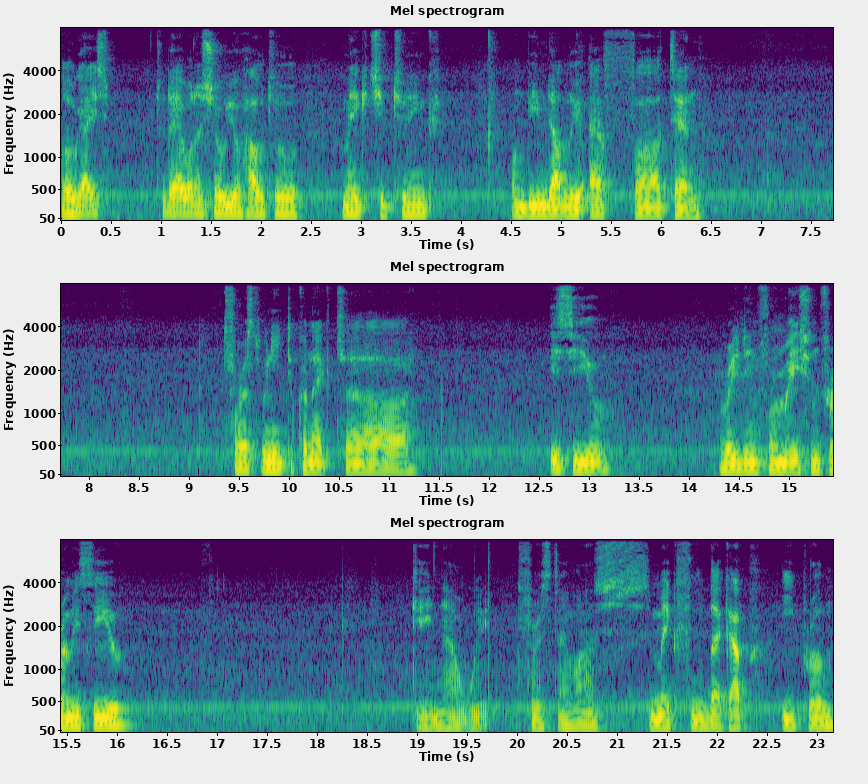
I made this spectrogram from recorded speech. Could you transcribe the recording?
Hello guys, today I want to show you how to make chip tuning on BMW F10. First we need to connect uh, ECU, read information from ECU. Okay, now we first I want to make full backup EEPROM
